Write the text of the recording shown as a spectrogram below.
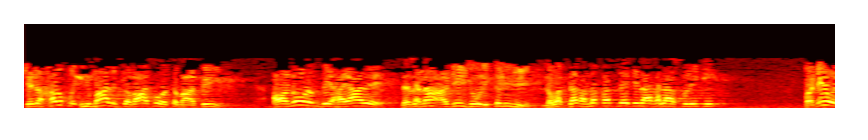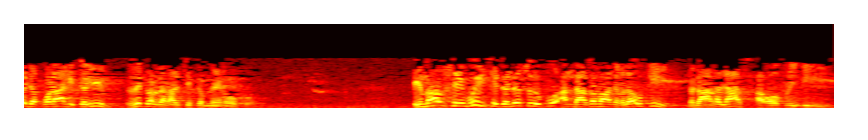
چې د خلقو ایمان تباه کو تباه کوي او نور به حیا دې د زنا اډي جوړ کړی دي نو دغه نه قتل کې داخله لاس پرې کې په دې وجه قران کریم ذکر د حال چې کوم نه وکړو امام سی وی چې د لسو په اندازه باندې غلاو کی نو دا غلاس هغه پرې کی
